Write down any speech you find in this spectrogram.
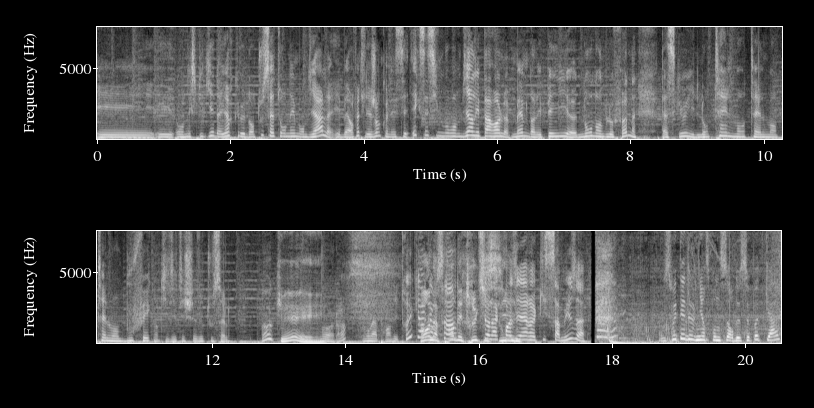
Et, et on expliquait d'ailleurs que dans toute sa tournée mondiale, et ben en fait, les gens connaissaient excessivement bien les paroles, même dans les pays euh, non anglophones, parce qu'ils l'ont tellement, tellement, tellement bouffé quand ils étaient chez eux tout seuls. Ok. Voilà, on apprend des trucs hein, On comme apprend ça des trucs sur la croisière qui s'amuse. Vous souhaitez devenir sponsor de ce podcast?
